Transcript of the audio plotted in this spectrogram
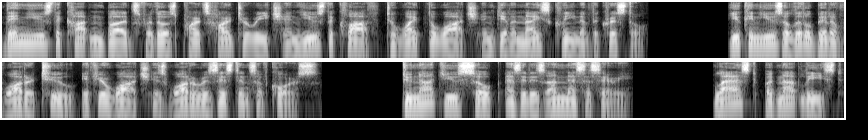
Then use the cotton buds for those parts hard to reach and use the cloth to wipe the watch and give a nice clean of the crystal. You can use a little bit of water too if your watch is water resistant of course. Do not use soap as it is unnecessary. Last but not least,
